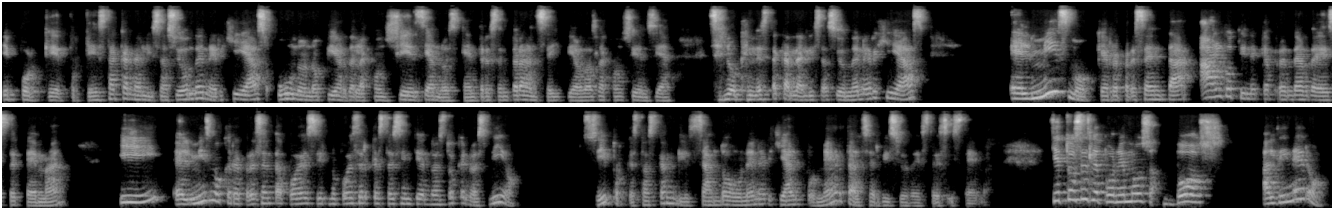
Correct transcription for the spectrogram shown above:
¿Y por qué? Porque esta canalización de energías, uno no pierde la conciencia, no es que entres en trance y pierdas la conciencia, sino que en esta canalización de energías, el mismo que representa algo tiene que aprender de este tema y el mismo que representa puede decir, no puede ser que estés sintiendo esto que no es mío. Sí, porque estás canalizando una energía al ponerte al servicio de este sistema. Y entonces le ponemos voz al dinero.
